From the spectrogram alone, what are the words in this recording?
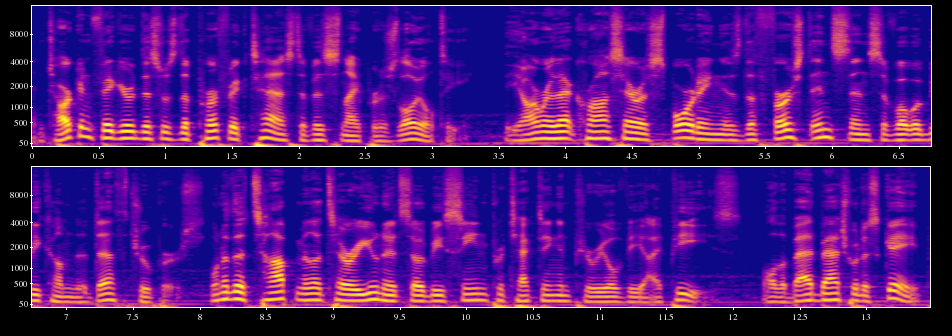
and Tarkin figured this was the perfect test of his sniper's loyalty. The armor that Crosshair is sporting is the first instance of what would become the Death Troopers, one of the top military units that would be seen protecting Imperial VIPs. While the Bad Batch would escape,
